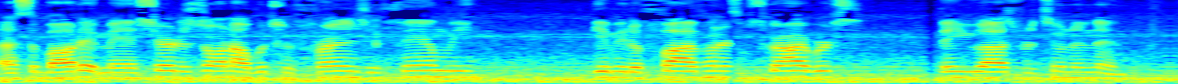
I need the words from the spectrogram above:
That's about it, man. Share this joint out with your friends, your family. Give me the 500 subscribers. Thank you guys for tuning in.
